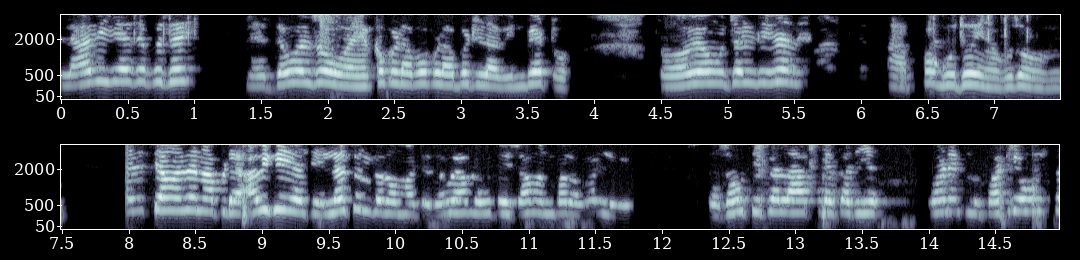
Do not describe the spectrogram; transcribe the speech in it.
એટલે આવી ગયા છે બધા ને ધવલ જો અહીંયા કપડા બપડા બદલાવીને બેઠો. તો હવે હું જલ્દી છે ને આ પગું ધોઈ નાખું, જો અત્યારમાં છે ને આપણે આવી ગયા છીએ લસણ કરવા માટે હવે આપણે બધો સામાન ભરો કરી લઈએ તો સૌથી પહેલા આપણે કરીએ ગણિતનું પાઠ્ય પુસ્તક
